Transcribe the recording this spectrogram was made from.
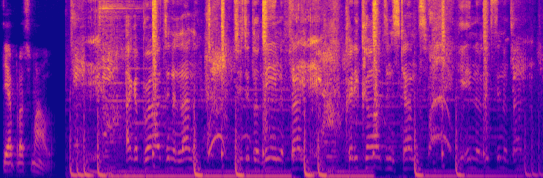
Até a próxima aula. I got broads in Atlanta, just to lean the family. Credit cards and the scammers, hitting the licks in the van.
